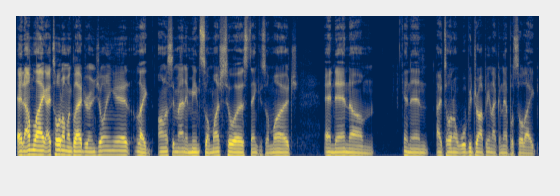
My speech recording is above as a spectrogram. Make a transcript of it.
and I'm like, I told him I'm glad you're enjoying it. Like, honestly, man, it means so much to us. Thank you so much. And then, um, and then I told him we'll be dropping like an episode like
